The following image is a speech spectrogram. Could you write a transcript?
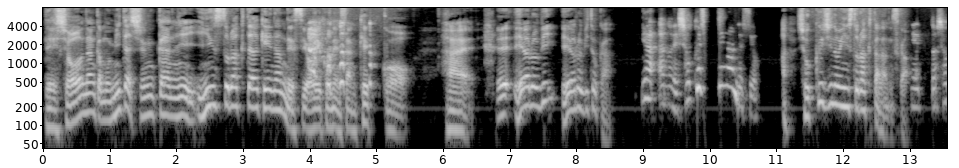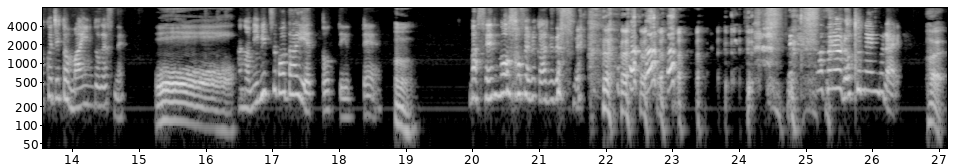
でしょ？なんかもう見た瞬間にインストラクター系なんですよ、エイコ姉さん結構。はい。え、エアロビ？エアロビとか？いや、あのね、食事なんですよ。あ、食事のインストラクターなんですか？えっと、食事とマインドですね。おー。あの、耳つぼダイエットって言って、うん。まあ、洗脳させる感じですね。まあ、それを6年ぐらいはい。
